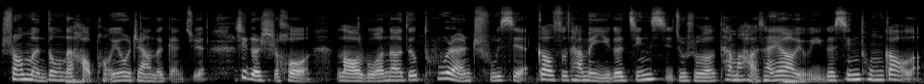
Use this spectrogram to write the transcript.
双门洞的好朋友这样的感觉。这个时候，老罗呢就突然出现，告诉他们一个惊喜，就说他们好像要有一个新通告了。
